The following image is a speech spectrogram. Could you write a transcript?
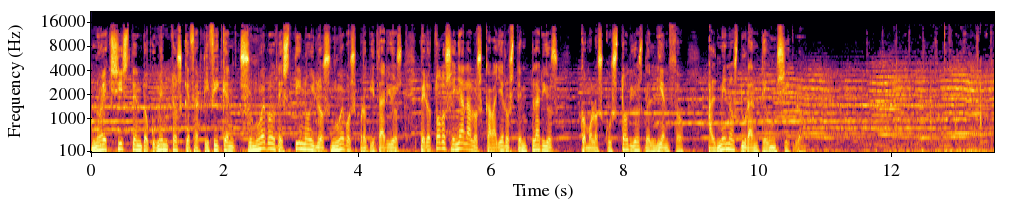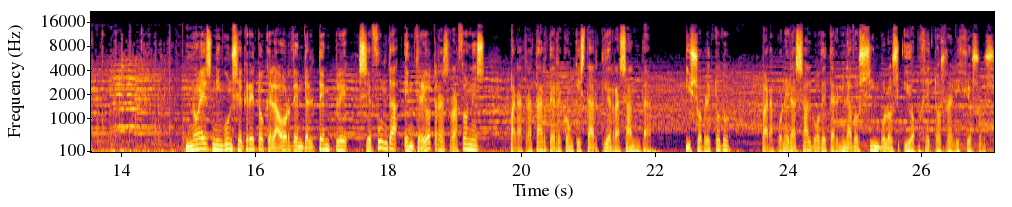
No existen documentos que certifiquen su nuevo destino y los nuevos propietarios, pero todo señala a los caballeros templarios como los custodios del lienzo, al menos durante un siglo. No es ningún secreto que la Orden del Temple se funda, entre otras razones, para tratar de reconquistar Tierra Santa y, sobre todo, para poner a salvo determinados símbolos y objetos religiosos.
